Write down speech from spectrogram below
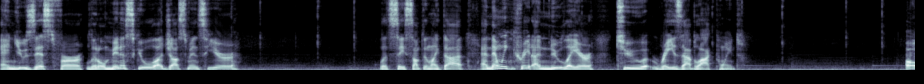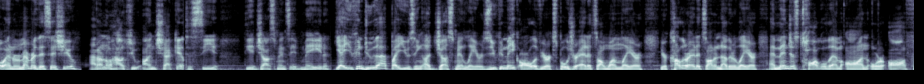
and use this for little minuscule adjustments here. Let's say something like that. And then we can create a new layer to raise that black point. Oh, and remember this issue? I don't know how to uncheck it to see the adjustments it made. Yeah, you can do that by using adjustment layers. You can make all of your exposure edits on one layer, your color edits on another layer, and then just toggle them on or off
